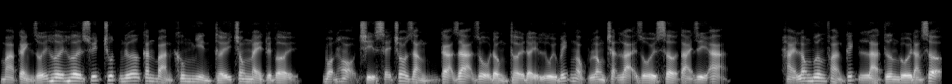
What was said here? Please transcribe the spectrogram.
mà cảnh giới hơi hơi suýt chút nữa căn bản không nhìn thấy trong này tuyệt vời, bọn họ chỉ sẽ cho rằng cả dạ dỗ đồng thời đẩy lùi bích ngọc long chặn lại rồi sợ tại gì ạ? Hải long vương phản kích là tương đối đáng sợ.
